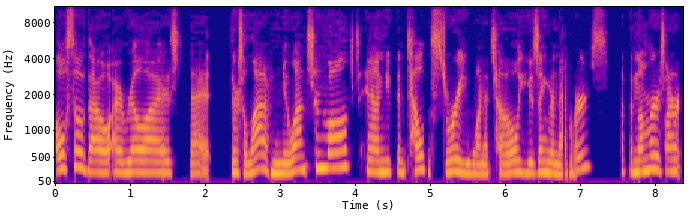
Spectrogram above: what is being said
Also, though, I realized that there's a lot of nuance involved and you can tell the story you want to tell using the numbers, but the numbers aren't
